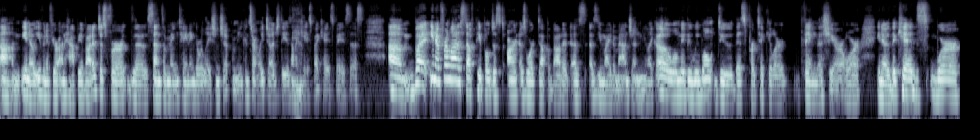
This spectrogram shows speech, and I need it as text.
um, you know, even if you're unhappy about it, just for the sense of maintaining the relationship. I mean, you can certainly judge these on a case by case basis. Um, but, you know, for a lot of stuff, people just aren't as worked up about it as, as you might imagine. You're like, oh, well, maybe we won't do this particular thing this year or you know the kids were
